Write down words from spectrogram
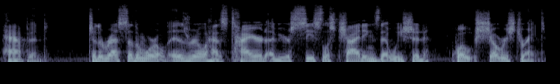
happened. To the rest of the world, Israel has tired of your ceaseless chidings that we should, quote, show restraint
